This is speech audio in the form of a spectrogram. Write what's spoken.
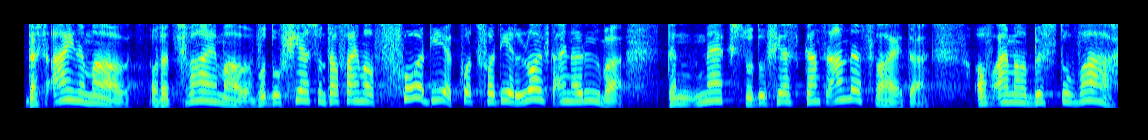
das eine Mal oder zweimal, wo du fährst und auf einmal vor dir, kurz vor dir läuft einer rüber, dann merkst du, du fährst ganz anders weiter. Auf einmal bist du wach.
